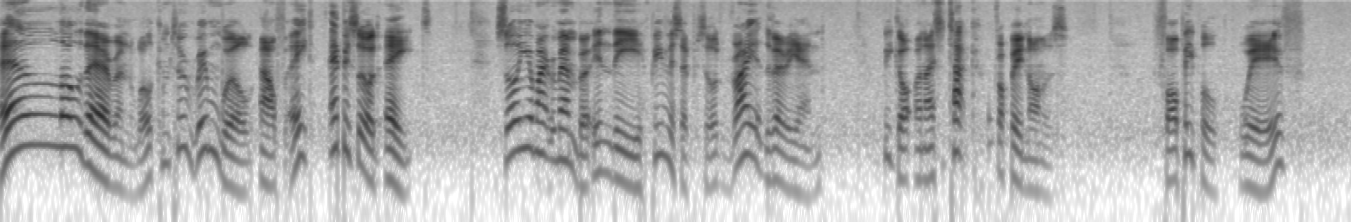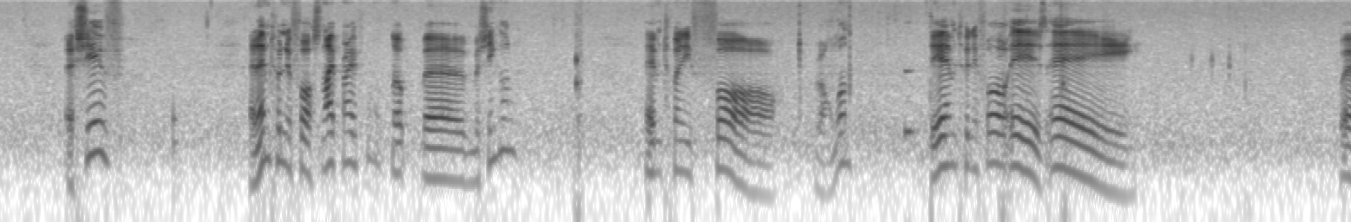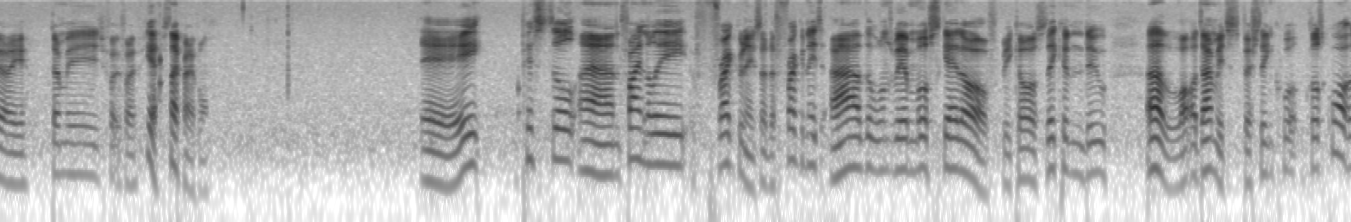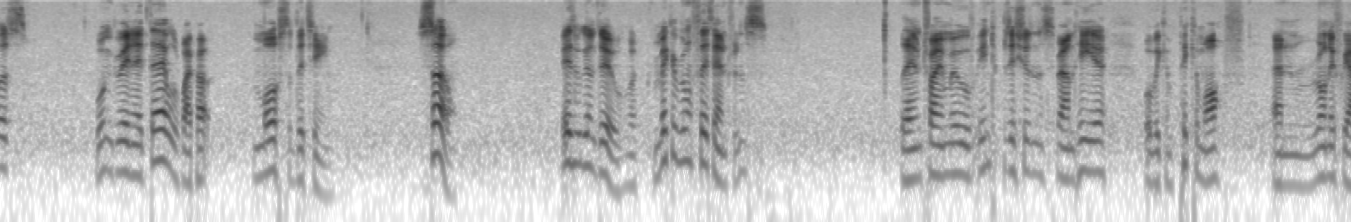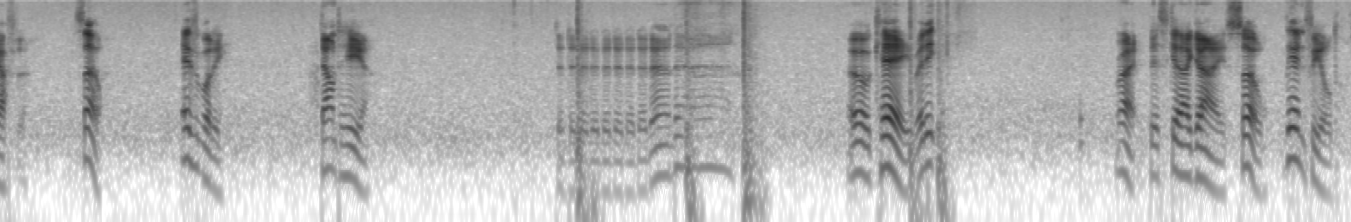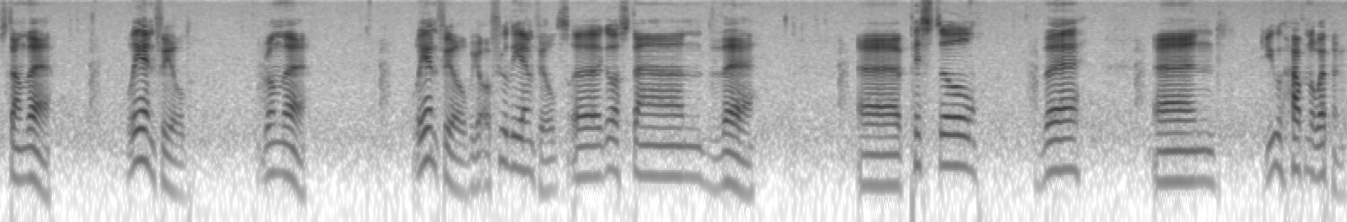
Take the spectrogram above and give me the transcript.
Hello there and welcome to RimWorld Alpha 8 Episode 8. So you might remember in the previous episode, right at the very end, we got a nice attack drop in on us. Four people with a shiv, an M24 sniper rifle, no, uh, machine gun, M24, wrong one. The M24 is a, where are you? Damage 45, yeah, sniper rifle a pistol, and finally frag grenades. Now the frag grenades are the ones we're most scared of because they can do a lot of damage, especially in qu close quarters. One grenade there will wipe out most of the team. So, here's what we're going to do. We'll make a run for this entrance, then try and move into positions around here where we can pick them off and run if we have to. So, everybody, down to here. Okay, ready? Right, let's get our guys. So, the Enfield, stand there. Lee Enfield, run there. Lee Enfield, we got a few Lee Enfields. Uh, go stand there. Uh, pistol, there. And you have no weapon.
